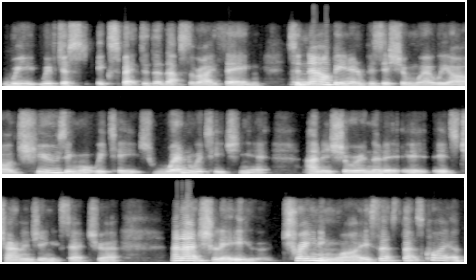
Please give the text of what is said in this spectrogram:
we, we've just expected that that's the right thing to now being in a position where we are choosing what we teach, when we're teaching it, and ensuring that it, it, it's challenging, etc. And actually, training wise, that's that's quite a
